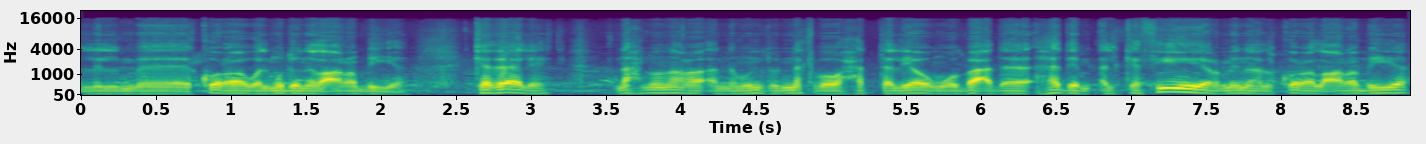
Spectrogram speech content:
للقرى والمدن العربية. كذلك نحن نرى أن منذ النكبة وحتى اليوم وبعد هدم الكثير من القرى العربية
